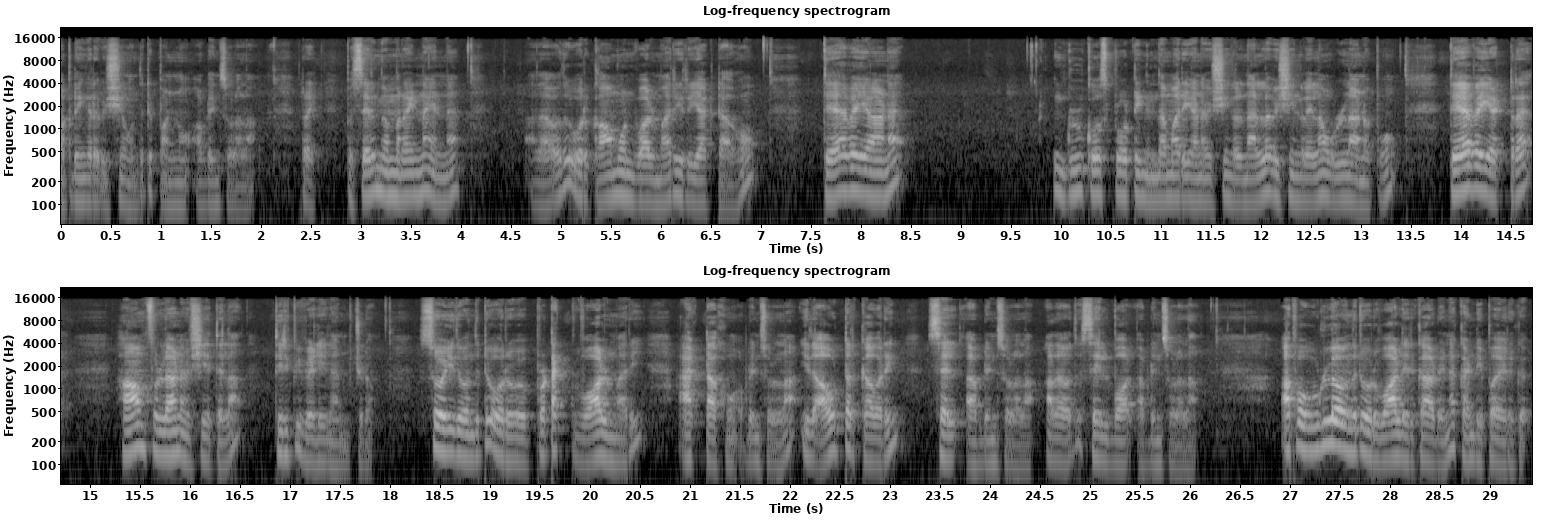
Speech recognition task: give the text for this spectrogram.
அப்படிங்கிற விஷயம் வந்துட்டு பண்ணும் அப்படின்னு சொல்லலாம். ரைட் இப்போ செல் மெம்பரைன்னா என்ன? அதாவது ஒரு காம்பவுண்ட் வால் மாதிரி ரியாக்ட் ஆகும். தேவையான குளுக்கோஸ் ப்ரோட்டீன் இந்த மாதிரியான விஷயங்கள் நல்ல விஷயங்களெல்லாம் உள்ளே அனுப்பும். தேவையற்ற ஹார்ம்ஃபுல்லான விஷயத்தெல்லாம் திருப்பி வெளியில் அனுப்பிச்சிடும். ஸோ இது வந்துட்டு ஒரு ப்ரொடெக்ட் வால் மாதிரி ஆக்ட் ஆகும் அப்படின்னு சொல்லலாம். இது அவுட்டர் கவரிங் செல் அப்படின்னு சொல்லலாம். அதாவது செல் வால் அப்படின்னு சொல்லலாம். அப்போ உள்ளே வந்துட்டு ஒரு வால் இருக்கா அப்படின்னா கண்டிப்பாக இருக்குது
